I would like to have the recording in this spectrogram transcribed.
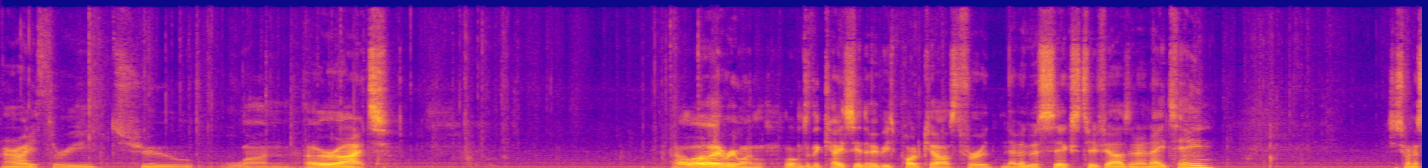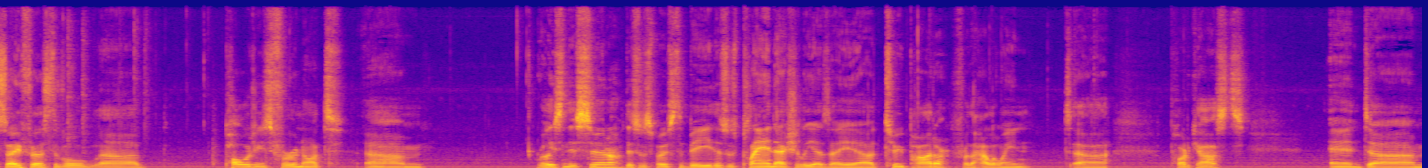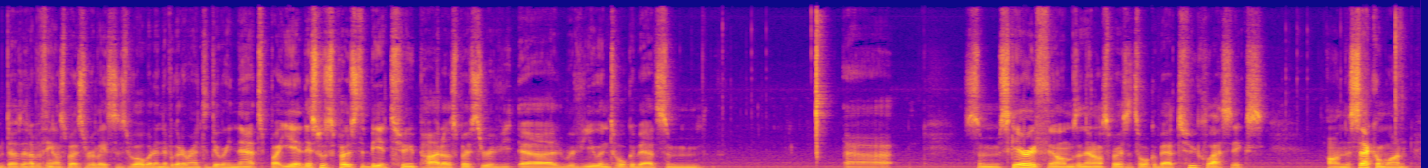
Alrighty, three, two, one. Alright. Hello, everyone. Welcome to the KC the Movies podcast for November 6, 2018. Just want to say, first of all, uh, apologies for not um, releasing this sooner. This was supposed to be, this was planned actually as a uh, two parter for the Halloween uh, podcasts. And um, there was another thing I was supposed to release as well, but I never got around to doing that. But yeah, this was supposed to be a two-part. I was supposed to review, uh, review and talk about some uh, some scary films, and then I was supposed to talk about two classics on the second one.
